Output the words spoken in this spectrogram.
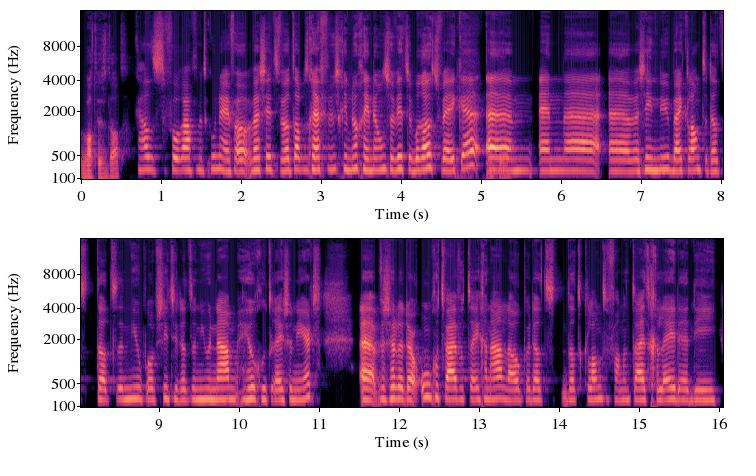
wat is dat? Ik had het vooraf met Koen even. over. Wij zitten wat dat betreft misschien nog in onze witte broodsweken. Ehm, en eh, we zien nu bij klanten dat, dat de nieuwe propositie, dat de nieuwe naam heel goed resoneert. Eh, we zullen er ongetwijfeld tegenaan lopen dat, dat klanten van een tijd geleden die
